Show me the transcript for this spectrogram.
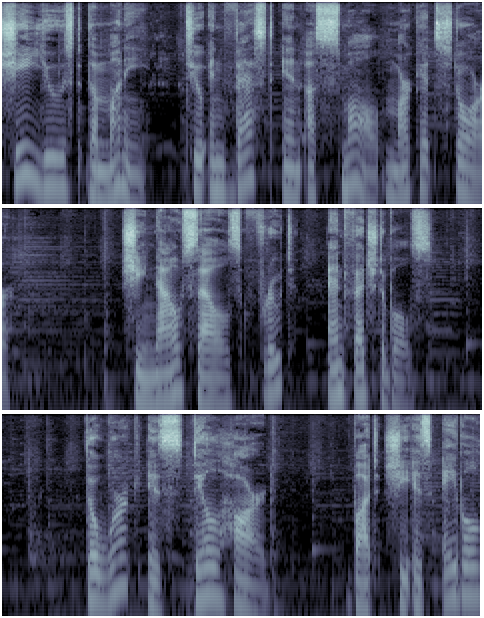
She used the money to invest in a small market store. She now sells fruit and vegetables. The work is still hard, but she is able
